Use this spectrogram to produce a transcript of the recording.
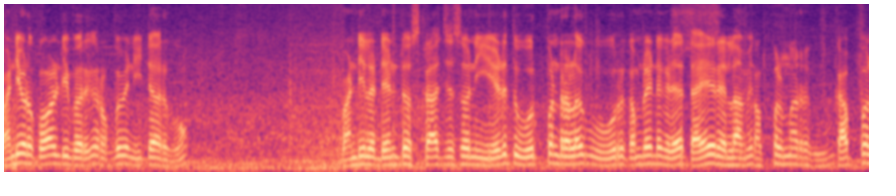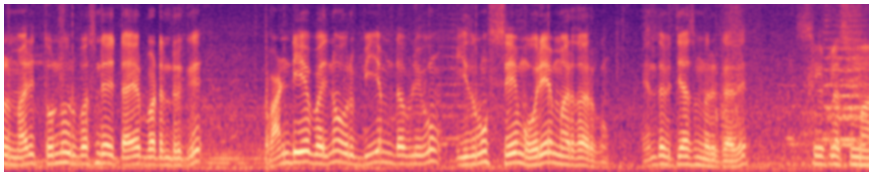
வண்டியோட குவாலிட்டி பாருங்கள் ரொம்பவே நீட்டாக இருக்கும். வண்டியில் டென்ட்டோ ஸ்க்ராச்சஸோ நீங்கள் எடுத்து ஒர்க் பண்ணுற அளவுக்கு ஒரு கம்ப்ளைண்ட்டும் கிடையாது. டயர் எல்லாமே கப்பல் மாதிரி இருக்குங்க. கப்பல் மாதிரி தொண்ணூறு பர்சன்டேஜ் டயர் பட்டன் இருக்குது வண்டியே பார்த்தீங்கன்னா ஒரு பிஎம்டபிள்யூவும் இதுவும் சேம் ஒரே மாதிரி தான் இருக்கும். எந்த வித்தியாசமும் இருக்காது. சீட்டில் சும்மா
